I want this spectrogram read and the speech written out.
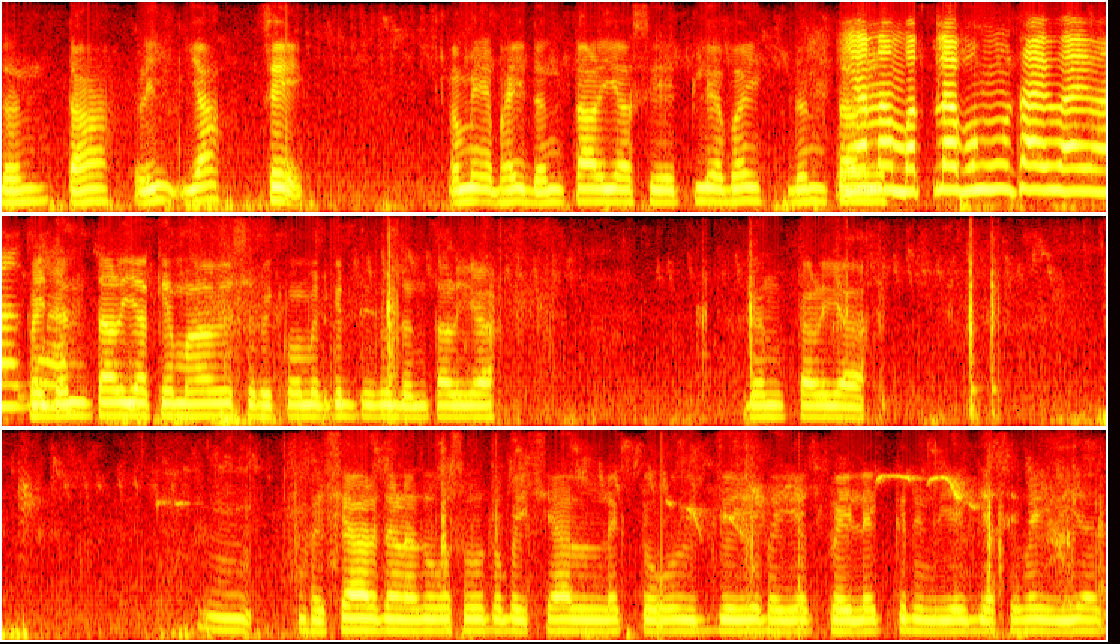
દંતાળિયા છે. અમે ભાઈ દંતાળિયા છે એટલે ભાઈ દંતાળિયા મતલબ શું થાય ભાઈ ભાઈ દંતાળિયા કેમ આવે છે ભાઈ કોમેન્ટ કરી દેજો દંતાળિયા. દંતાળિયા. ભાઈ ચાર જણા જોવો છો તો ભાઈ ચાર લાઈક તો હોવી જ જોઈએ ભાઈ. એક ભાઈ લાઈક કરીને વ્યાઈ ગયા છે ભાઈ. વ્યા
